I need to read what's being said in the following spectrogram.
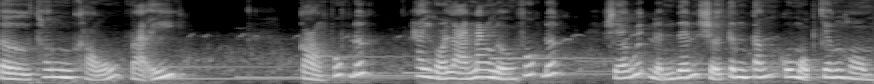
từ thân khẩu và ý. Còn phúc đức, hay gọi là năng lượng phúc đức, sẽ quyết định đến sự tinh tấn của một chân hồn,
